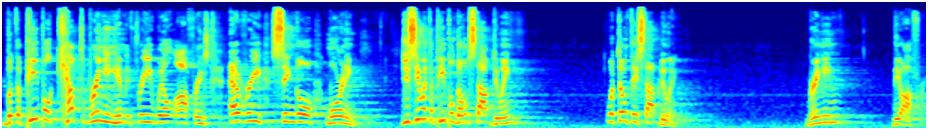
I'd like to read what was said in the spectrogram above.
But the people kept bringing him free will offerings every single morning. Do you see what the people don't stop doing? What don't they stop doing? Bringing the offering.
